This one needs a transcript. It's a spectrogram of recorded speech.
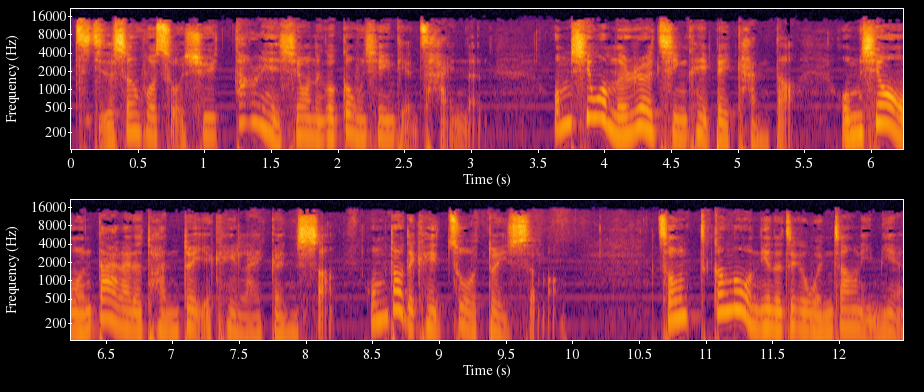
自己的生活所需，当然也希望能够贡献一点才能。我们希望我们的热情可以被看到，我们希望我们带来的团队也可以来跟上。我们到底可以做对什么？从刚刚我念的这个文章里面，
